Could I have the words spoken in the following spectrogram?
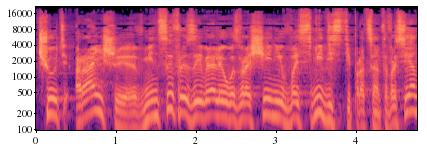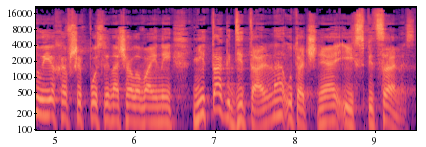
Чуть раньше в Минцифры заявляли о возвращении 80% россиян, уехавших после начала войны, не так детально уточняя их специальность.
